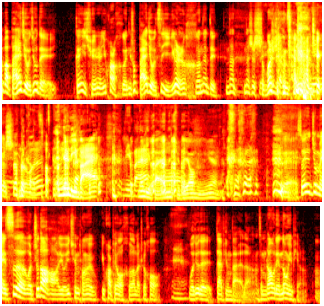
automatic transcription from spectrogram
对吧？白酒就得跟一群人一块儿喝，你说白酒自己一个人喝，那得那那是什么人才干这个事儿？我操！那李白，李白，那李白那举哦得要明月呢。对，所以就每次我知道啊，有一群朋友一块儿陪我喝了之后，嗯，我就得带瓶白的，怎么着我得弄一瓶啊。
